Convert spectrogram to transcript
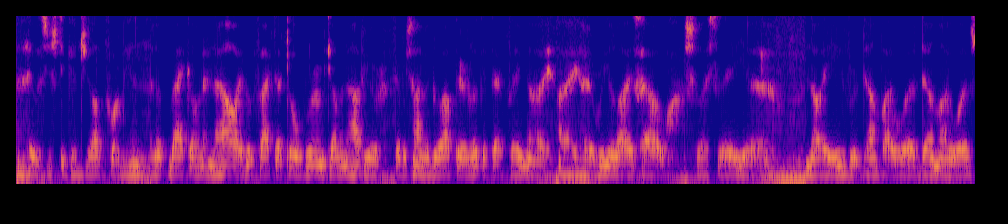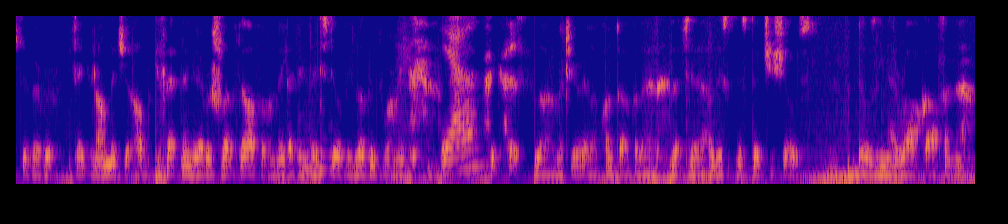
and it was just a good job for me. And I look back on it now. I, in fact, I told Vern coming out here every time I go out there and look at that thing, I, I uh, realize how, shall I say, uh, naive or dumb I was, dumb I was to have ever taken on the job. If that thing had ever sloughed off on me, I think they'd still be looking for me Yeah. because a lot of material up on top of that. But uh, this this picture shows dozing that rock off and the,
